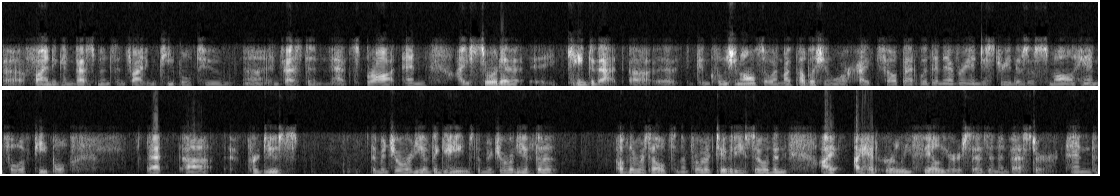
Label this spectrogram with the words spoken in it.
uh, finding investments and finding people to uh, invest in at Sprott. And I sort of came to that uh, conclusion also in my publishing work. I felt that within every industry there's a small handful of people that uh, produce the majority of the gains, the majority of the of the results and the productivity. So then I, I had early failures as an investor. And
